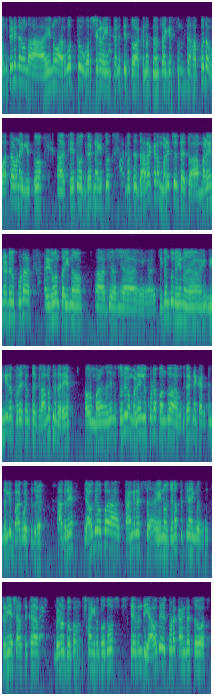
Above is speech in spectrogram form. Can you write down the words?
ಒಂದ್ ಕಡೆಯಿಂದ ಒಂದು ಏನು ಅರವತ್ತು ವರ್ಷಗಳ ಏನ್ ಕನಸಿತ್ತು, ಆ ಕನಸು ನನಸಾಗಿತ್ತು. ಹಬ್ಬದ ವಾತಾವರಣ ಇಲ್ಲಿತ್ತು ಸೇತುವೆ ಉದ್ಘಾಟನೆ ಆಗಿತ್ತು, ಮತ್ತೆ ಧಾರಾಕಾರ ಮಳೆ ಚೀರ್ತಾ ಇತ್ತು ಮಳೆ ನಡುವೆ ಕೂಡ ಇರುವಂತ ಏನು ಚಿಗಂದೂರು ಏನು ಹಿಂದಿನ ಪ್ರದೇಶದ ಗ್ರಾಮಸ್ಥರಿದ್ದಾರೆ, ಅವರು ಏನು ಸುರಿಯುವ ಮಳೆಯಲ್ಲೂ ಕೂಡ ಬಂದು ಆ ಉದ್ಘಾಟನೆ ಕಾರ್ಯಕ್ರಮದಲ್ಲಿ ಭಾಗವಹಿಸಿದ್ರು. ಆದ್ರೆ ಯಾವುದೇ ಒಬ್ಬ ಕಾಂಗ್ರೆಸ್, ಏನು ಜನಪ್ರತಿನಿಧಿ ಸ್ಥಳೀಯ ಶಾಸಕ ಬೇಡೂರು ಗೋಪಾಲಕೃಷ್ಣ ಆಗಿರ್ಬೋದು, ಸೇರಿದಂತೆ ಯಾವುದೇ ಕೂಡ ಕಾಂಗ್ರೆಸ್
